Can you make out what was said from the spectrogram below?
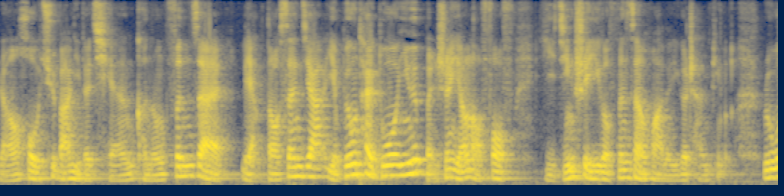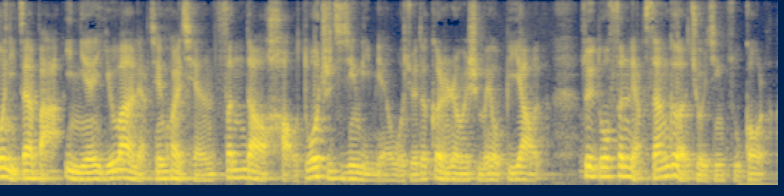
然后去把你的钱可能分在两到三家，也不用太多，因为本身养老 FOF 已经是一个分散化的一个产品了。如果你再把一年一万两千块钱分到好多只基金里面，我觉得个人认为是没有必要的，最多分两三个就已经足够了。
